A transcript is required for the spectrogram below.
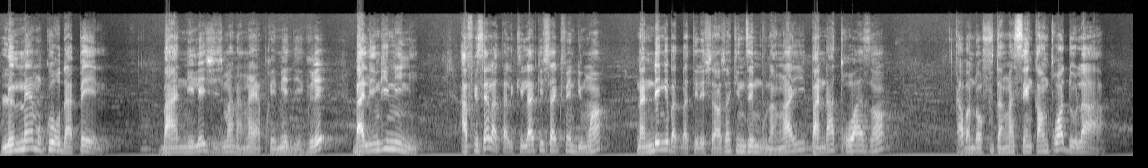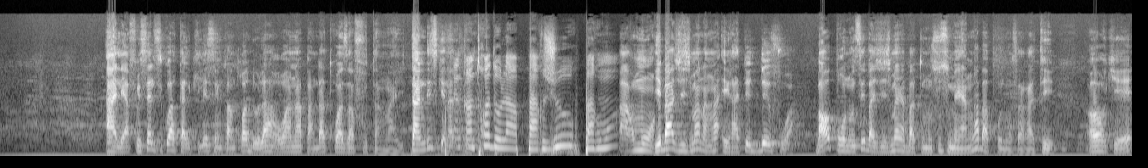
Le même cours d'appel baannule jugement na ya premier degré. Balingi nini? Africel akalkulaki chaque fin du mois na ndenge bato batelechargeaki nzembo na pendant 3 ans abanda kofuta nga 53 dollars ale africel sikoyo akalkule 53 dollars wana pendant 3 ans futa ngai tandis que na 53 dollars par jour par mois. Par mois. Ye bajugement na nga deux fois. Baoprononce bajugement ya bato mosusu me yanga baprononsaka te or ke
